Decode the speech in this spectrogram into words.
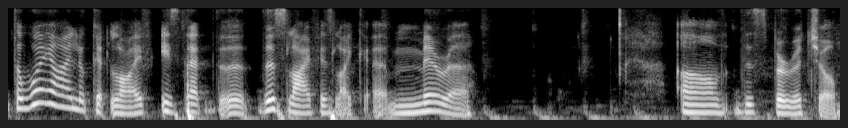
the way I look at life is that the, this life is like a mirror of the spiritual.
